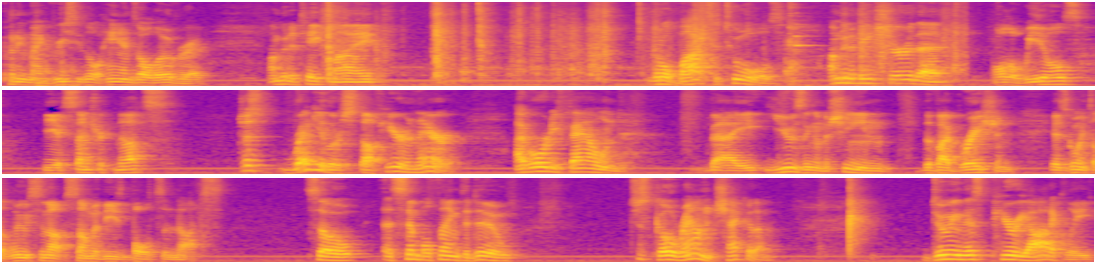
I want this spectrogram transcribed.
putting my greasy little hands all over it. I'm going to take my little box of tools. I'm going to make sure that all the wheels, the eccentric nuts, just regular stuff here and there. I've already found by using a machine, the vibration is going to loosen up some of these bolts and nuts. So a simple thing to do, just go around and check them. Doing this periodically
